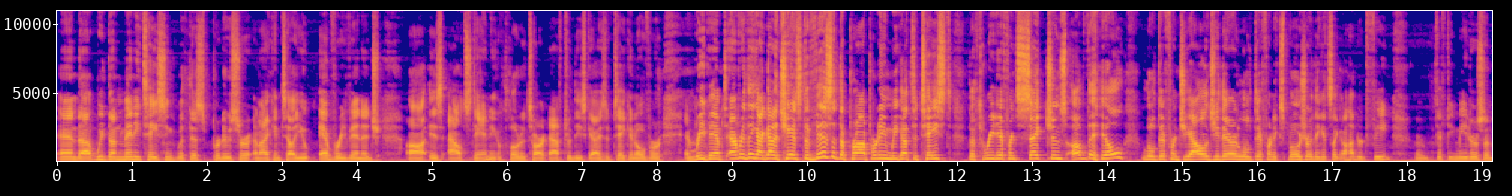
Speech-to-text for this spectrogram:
and uh, we've done many tastings with this producer, and I can tell you every vintage uh, is outstanding of Clos de Tart after these guys have taken over and revamped everything. I got a chance to visit the property, and we got to taste the three different sections of the hill. A little different geology there, a little different exposure. I think it's like 100 feet or 50 meters of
